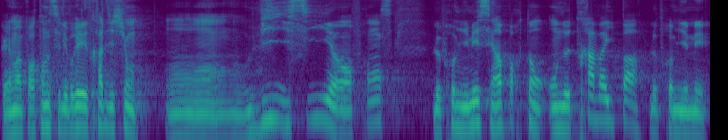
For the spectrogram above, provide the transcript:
Quand même important de célébrer les traditions. On vit ici en France, le 1er mai, c'est important. On ne travaille pas le 1er mai.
